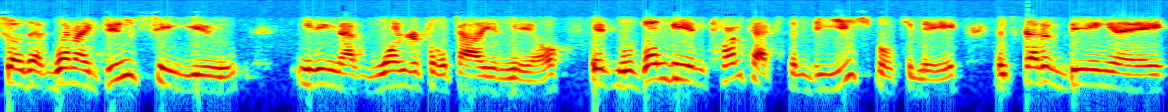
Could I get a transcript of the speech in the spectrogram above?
So that when I do see you eating that wonderful Italian meal, it will then be in context and be useful to me instead of being a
